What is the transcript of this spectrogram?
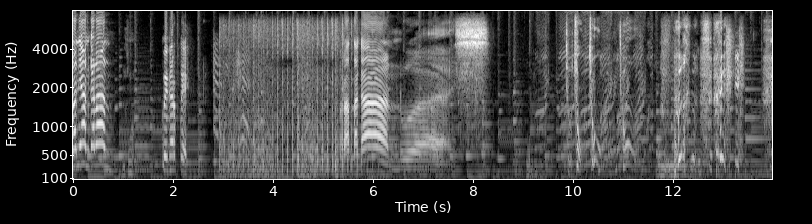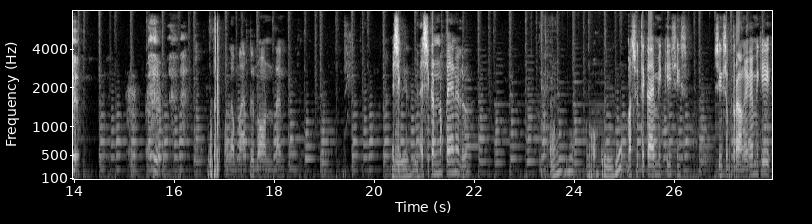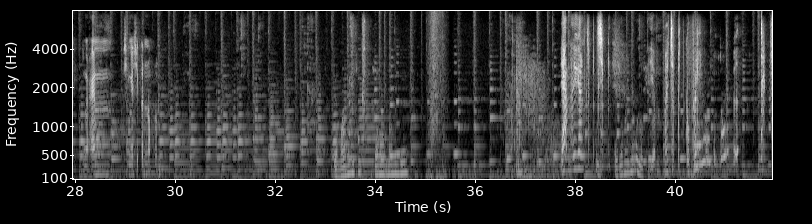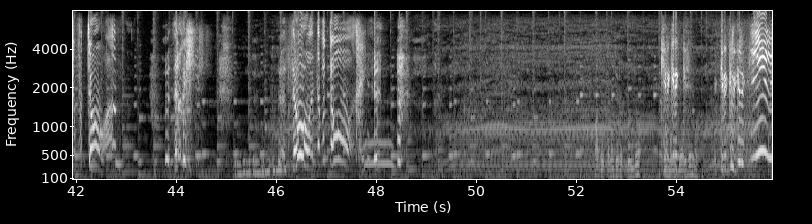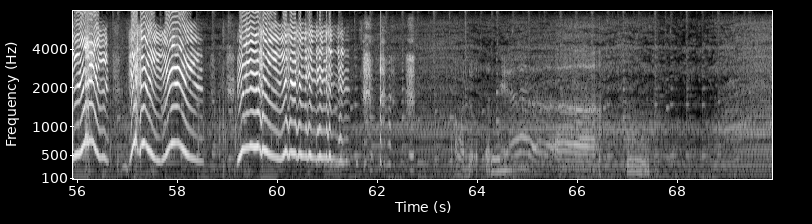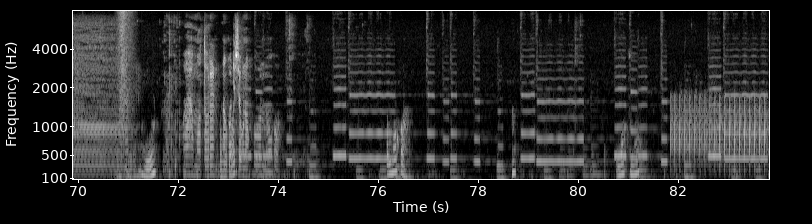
kanan Yan kanan. Kue ngarep kue. Ratakan wah cu cu cu cu. Malah batu nonton. Si eh, si kenok kayaknya lo Kan, nggak perlu. maksudnya kayak sing sing seberang kayak Miki nge-en sing si kenok lo Yang mana sih? Jangan mana dia? Yan ayo Yan cepet sih Eh, iya mbak cepet cepet. Cek, cepet cowok cepet cowok Waduh, kalian jeruk dulu. kiri kiri kiri kiri kiri kiri Wah, motoran aku di sana kono kok. Hah? Semok, semok.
